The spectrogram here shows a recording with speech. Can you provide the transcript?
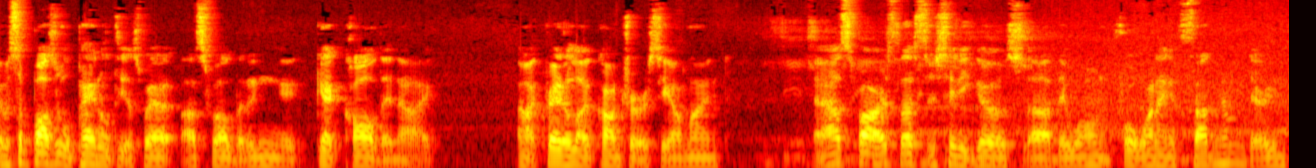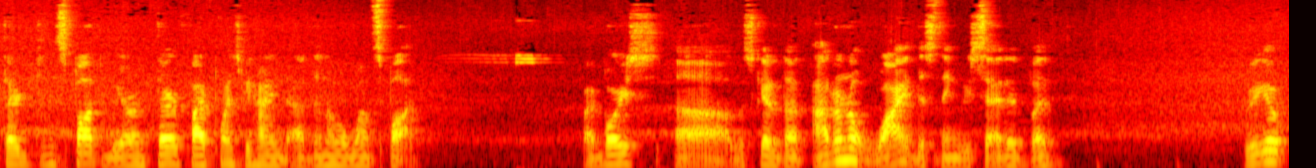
There was a possible penalty as well, as well that didn't get called and I uh, created a lot of controversy online. As far as Leicester City goes, uh, they won 4-1 against Tottenham. They're in 13th spot. We are in third, five points behind uh, the number one spot. All right, boys, uh, let's get it done. I don't know why this thing resetted, but here we go.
